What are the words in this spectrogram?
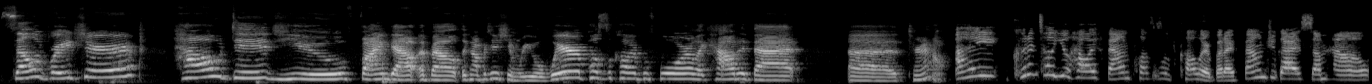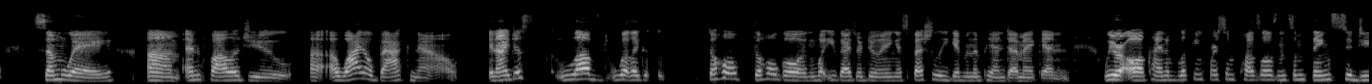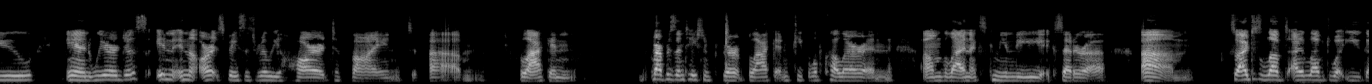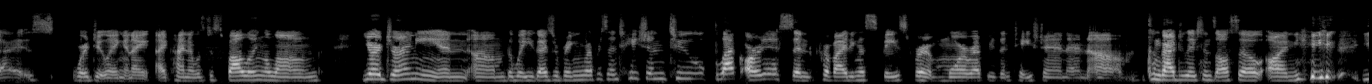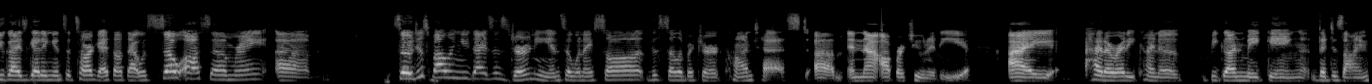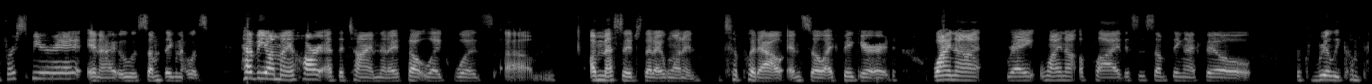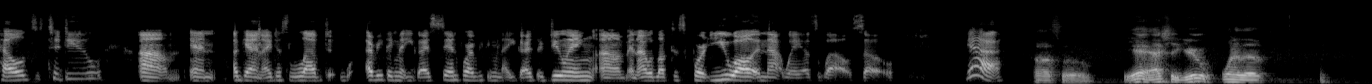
Celebrature, how did you find out about the competition? Were you aware of Puzzle Color before? Like, how did that uh, turn out? I couldn't tell you how I found Puzzles of Color, but I found you guys somehow, some way, um, and followed you a, a while back now, and I just loved what like the whole the whole goal and what you guys are doing, especially given the pandemic and we were all kind of looking for some puzzles and some things to do and we are just in in the art space it's really hard to find um, black and representation for black and people of color and um, the latinx community etc um, so i just loved i loved what you guys were doing and i, I kind of was just following along your journey and um, the way you guys are bringing representation to black artists and providing a space for more representation and um, congratulations also on you guys getting into target. I thought that was so awesome right? Um, so just following you guys' journey. And so when i saw the Celebrature contest um, and that opportunity i had already kind of begun making the design for spirit. And I, it was something that was heavy on my heart at the time that i felt like was um, a message that I wanted to put out. And so I figured, why not, right? Why not apply? This is something I feel really compelled to do. Um, and again, I just loved everything that you guys stand for, everything that you guys are doing. Um, and I would love to support you all in that way as well. So, yeah. Awesome. Yeah, actually, you're one of the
